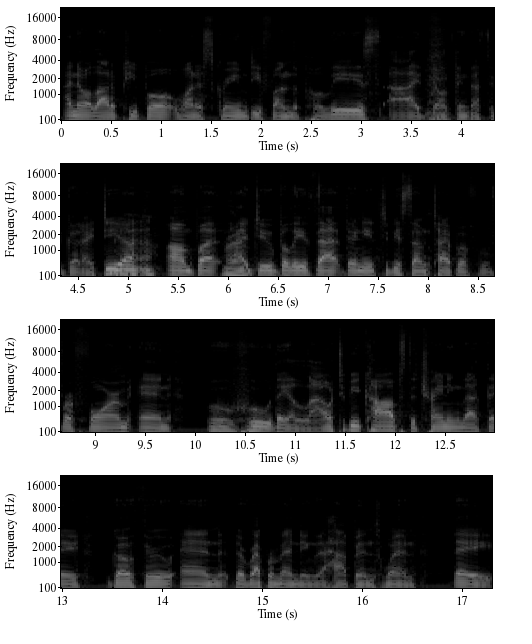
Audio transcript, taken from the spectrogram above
I know a lot of people want to scream defund the police. I don't think that's a good idea. Yeah. Um, but right. I do believe that there needs to be some type of reform in who, who they allow to be cops, the training that they go through, and the reprimanding that happens when they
